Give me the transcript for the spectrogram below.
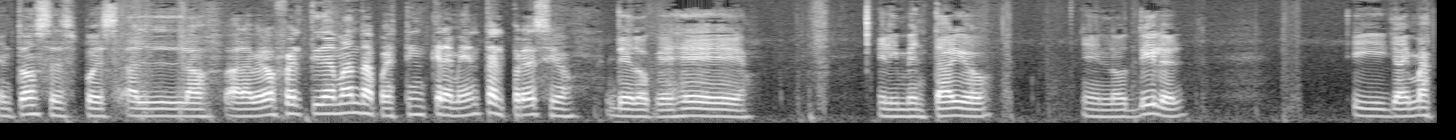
Entonces, pues al, haber oferta y demanda, pues te incrementa el precio de lo que es eh, el inventario en los dealers y ya hay más,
